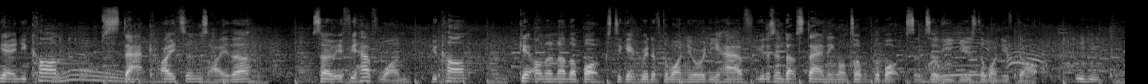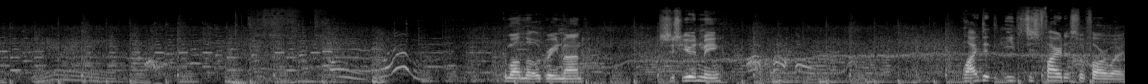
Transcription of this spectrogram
Yeah, and you can't stack items either. So if you have one, you can't get on another box to get rid of the one you already have. You just end up standing on top of the box until you use the one you've got. Mm-hmm. Come on, little green man. It's just you and me. Why did he just fired it so far away?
